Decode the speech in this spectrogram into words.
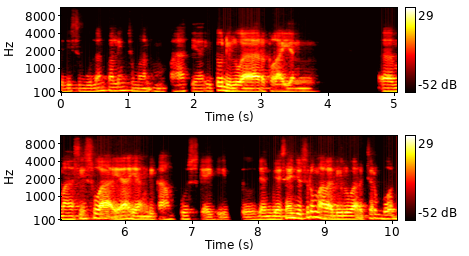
Jadi sebulan paling cuma empat ya. Itu di luar klien eh, mahasiswa ya yang di kampus kayak gitu. Dan biasanya justru malah di luar Cirebon.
